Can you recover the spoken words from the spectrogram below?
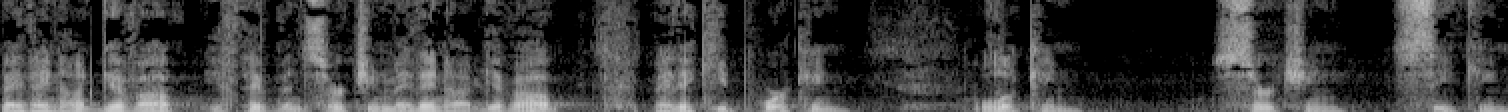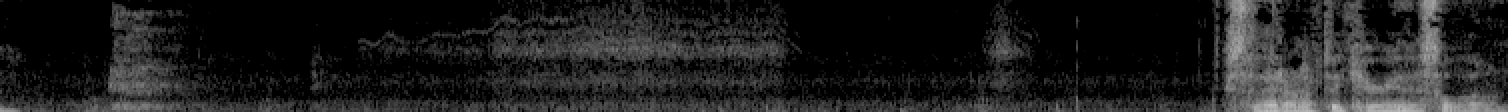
May they not give up. If they've been searching, may they not give up. May they keep working, looking, searching, seeking. So they don't have to carry this alone.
